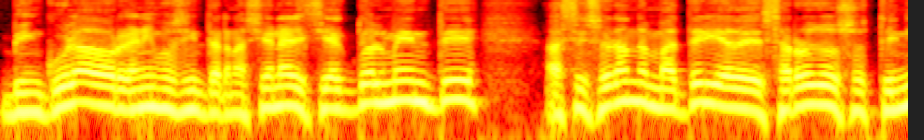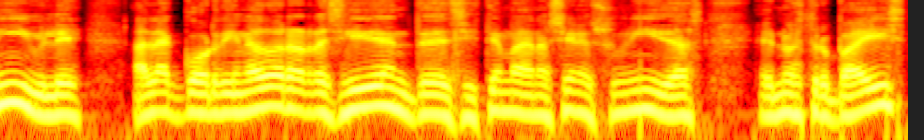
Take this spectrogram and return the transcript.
vinculado a organismos internacionales y actualmente asesorando en materia de desarrollo sostenible a la coordinadora residente del Sistema de Naciones Unidas en nuestro país.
